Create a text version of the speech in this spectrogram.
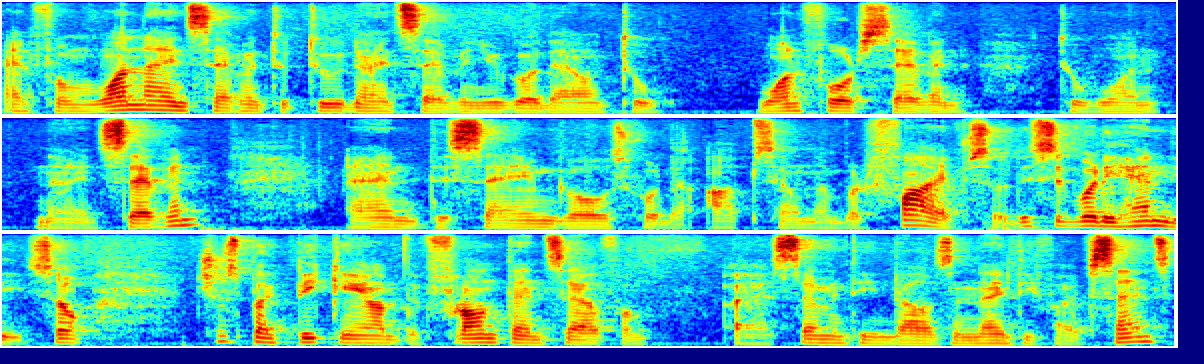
and from 197 to 297 you go down to 147 to 197 and the same goes for the upsell number five. So this is very handy. So just by picking up the front end sale from uh, $17.95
